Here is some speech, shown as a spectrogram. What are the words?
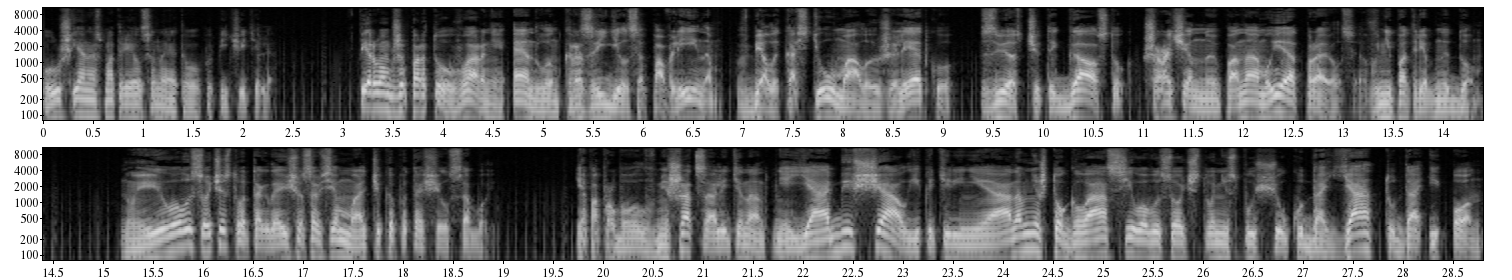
Уж я насмотрелся на этого попечителя. В первом же порту, в Арне, Эндлунг разрядился павлином, в белый костюм, малую жилетку, звездчатый галстук, широченную панаму и отправился в непотребный дом. Ну и его высочество тогда еще совсем мальчика потащил с собой. Я попробовал вмешаться, а лейтенант мне: "Я обещал Екатерине Иоанновне, что глаз его высочества не спущу, куда я, туда и он".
